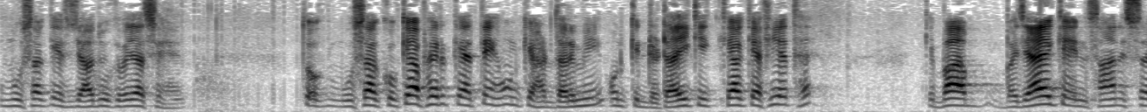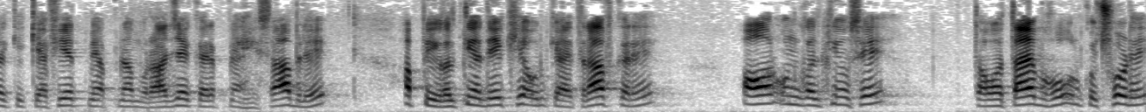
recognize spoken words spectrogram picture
وہ موسا کے اس جادو کی وجہ سے ہیں۔ تو موسا کو کیا پھر کہتے ہیں؟ ان کی ہر درمی ان کی ڈٹائی کی کیا کیفیت ہے؟ کہ با، بجائے کہ انسان اس طرح کی کیفیت میں اپنا مراجع کرے، اپنا حساب لے، اپنی غلطیاں دیکھے، ان کا اعتراف کرے اور ان غلطیوں سے توطائب ہو، ان کو چھوڑے۔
